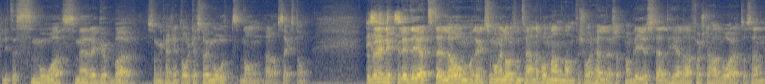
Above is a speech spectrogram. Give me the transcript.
lite små, smärre gubbar som kanske inte orkar stå emot någon, eller 6-0. Då blir det en ypperlig idé att ställa om och det är inte så många lag som tränar på man-man försvar heller så att man blir ju ställd hela första halvåret och sen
